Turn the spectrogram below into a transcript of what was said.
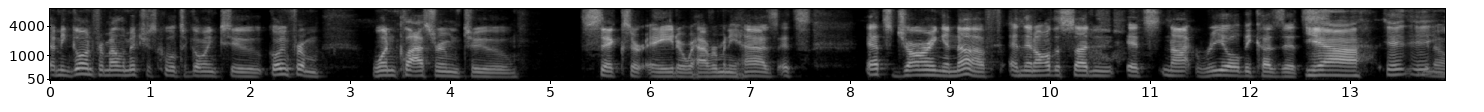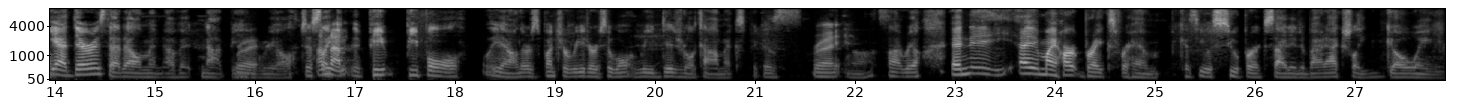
I mean going from elementary school to going to going from one classroom to 6 or 8 or however many has it's that's jarring enough and then all of a sudden it's not real because it's yeah it, it- You know. yeah there is that element of it not being Right. real just I'm like not- pe- people you know there's a bunch of readers who won't read digital comics because right you know, it's not real. And eh, I, my heart breaks for him because he was super excited about actually going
